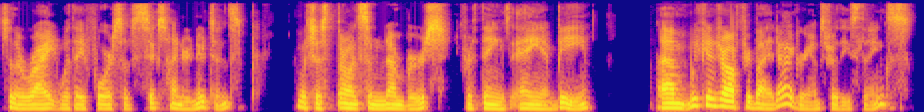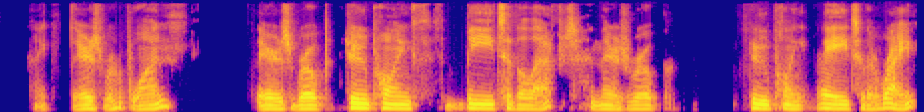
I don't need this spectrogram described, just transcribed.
to the right with a force of 600 newtons. Let's just throw in some numbers for things A and B. Um, we can draw free body diagrams for these things. Like there's rope one, there's rope two pulling B to the left, and there's rope two pulling A to the right.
